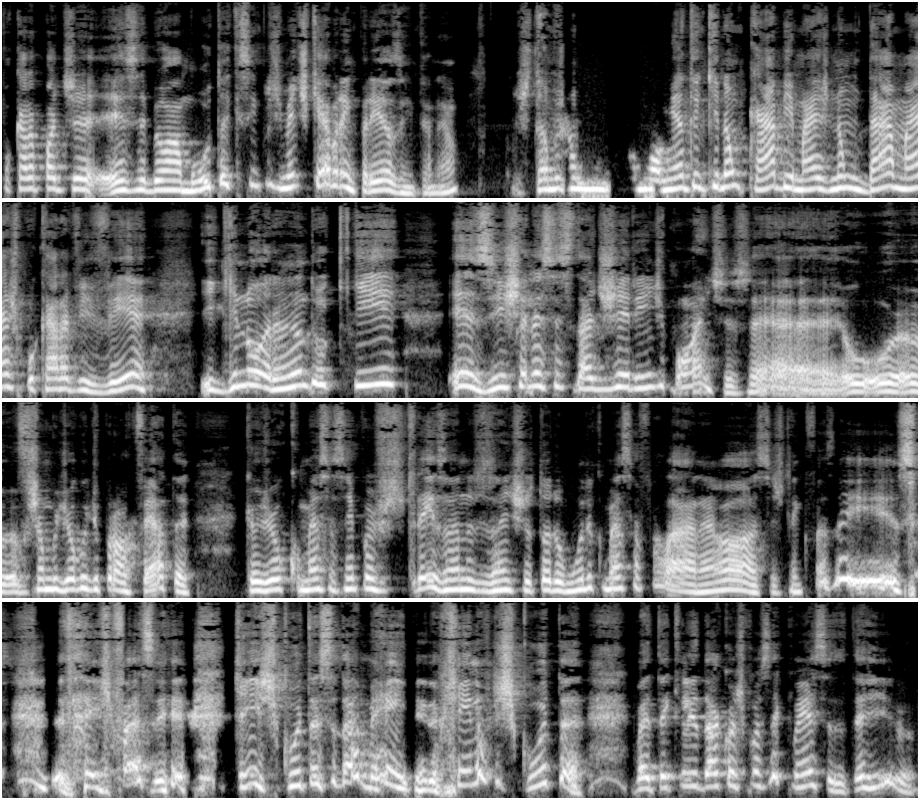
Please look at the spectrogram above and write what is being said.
o cara pode receber uma multa que simplesmente quebra a empresa, entendeu? Estamos num momento em que não cabe mais, não dá mais para o cara viver ignorando que existe a necessidade de gerir endpoints. É, eu, eu chamo o jogo de profeta, que o jogo começa sempre uns três anos antes de todo mundo e começa a falar, né? Ó, oh, vocês têm que fazer isso, tem que fazer. Quem escuta se dá bem, entendeu? Quem não escuta vai ter que lidar com as consequências, é terrível.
